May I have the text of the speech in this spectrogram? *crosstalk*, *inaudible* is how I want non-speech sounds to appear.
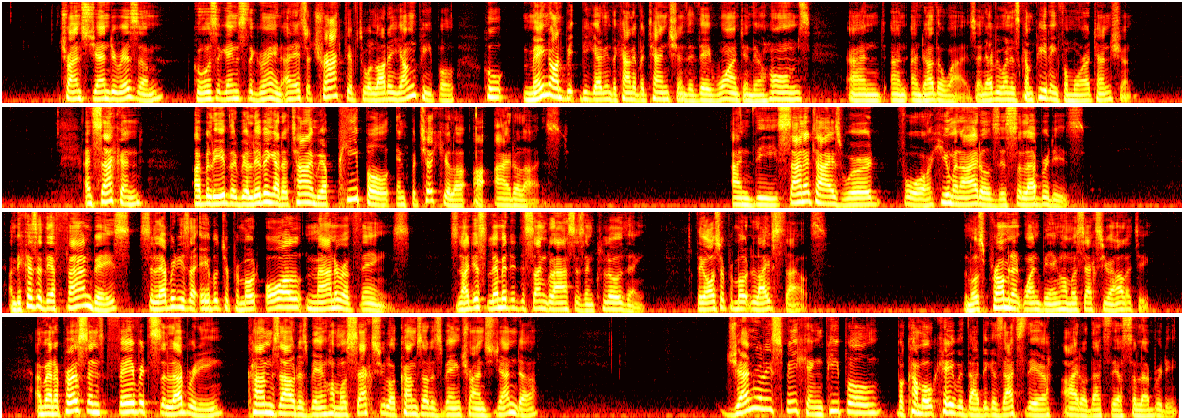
transgenderism goes against the grain. And it's attractive to a lot of young people who may not be, be getting the kind of attention that they want in their homes and, and, and otherwise. And everyone is competing for more attention. And second, I believe that we're living at a time where people in particular are idolized. And the sanitized word for human idols is celebrities. And because of their fan base, celebrities are able to promote all manner of things. It's not just limited to sunglasses and clothing, they also promote lifestyles. The most prominent one being homosexuality. And when a person's favorite celebrity comes out as being homosexual or comes out as being transgender, generally speaking, people become okay with that because that's their idol, that's their celebrity.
